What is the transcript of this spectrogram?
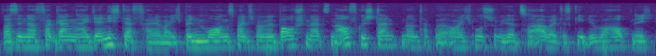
Was in der Vergangenheit ja nicht der Fall war. Ich bin morgens manchmal mit Bauchschmerzen aufgestanden und habe gesagt, oh, ich muss schon wieder zur Arbeit, das geht überhaupt nicht.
